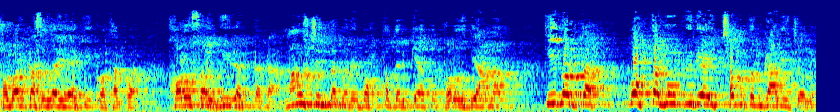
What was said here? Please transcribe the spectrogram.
সবার কাছে যাই একই কথা কয়, খরচ হয় দুই লাখ টাকা। মানুষ চিন্তা করে, বক্তাদেরকে এত খরচ দিয়ে আনার কি দরকার? বক্তা গোপি দিয়ে ইচ্ছা মতন গাড়ি চলে।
